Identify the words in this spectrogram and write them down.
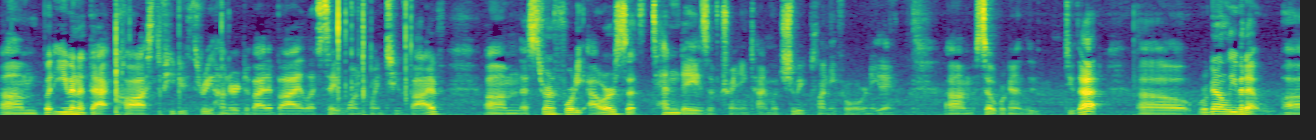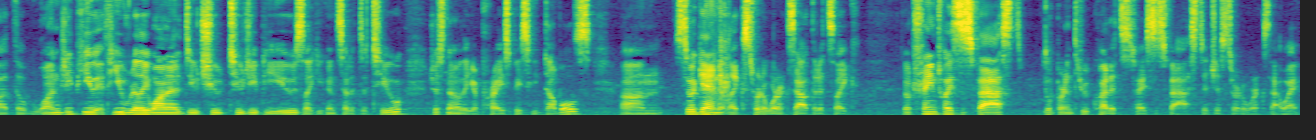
Um, but even at that cost, if you do 300 divided by, let's say, 1.25, um, that's 240 hours, so that's 10 days of training time, which should be plenty for what we're needing. Um, so we're going to do that. Uh, we're gonna leave it at uh, the one GPU. If you really want to do two, two GPUs, like you can set it to two. Just know that your price basically doubles. Um, so again, it like sort of works out that it's like you'll train twice as fast, you'll burn through credits twice as fast. It just sort of works that way.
